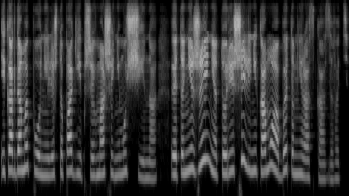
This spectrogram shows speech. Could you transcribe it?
И когда мы поняли, что погибший в машине мужчина – это не Женя, то решили никому об этом не рассказывать.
